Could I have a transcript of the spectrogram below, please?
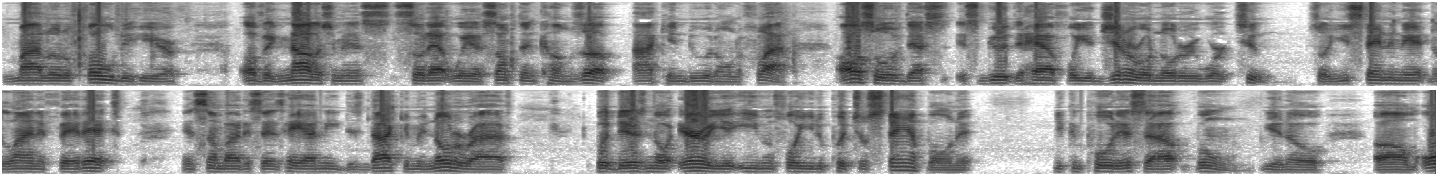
my little folder here of acknowledgments so that way if something comes up, I can do it on the fly. Also, if that's it's good to have for your general notary work too. So you standing there at the line at FedEx and somebody says, hey, I need this document notarized, but there's no area even for you to put your stamp on it. You can pull this out, boom, you know, um, or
